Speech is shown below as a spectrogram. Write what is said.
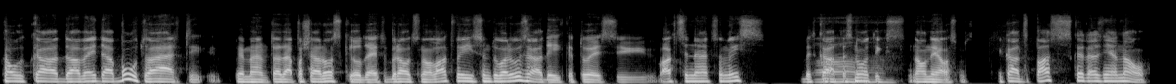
kaut kādā veidā būtu ērti, piemēram, tādā pašā Roskildē, tu brauc no Latvijas un tu vari uzrādīt, ka tu esi vakcinēts un viss. Bet kā tas Ah. notiks, nav nejausmas. Nekādas pasas katrā ziņā nav.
